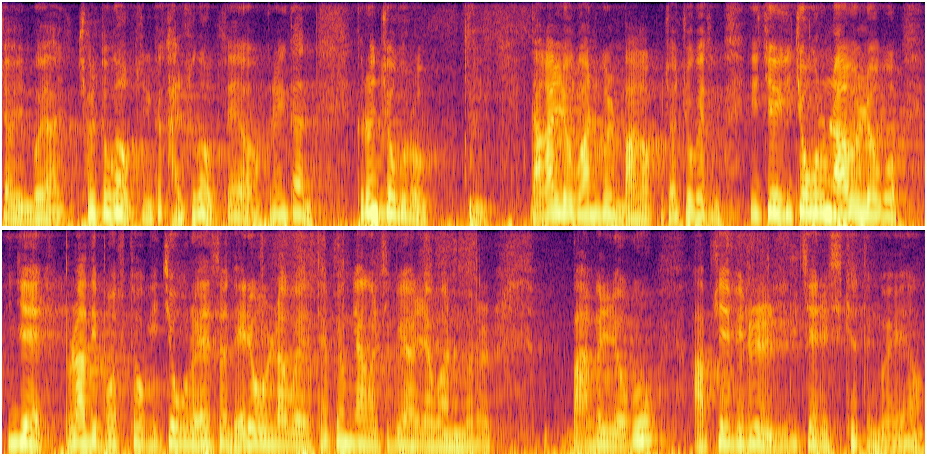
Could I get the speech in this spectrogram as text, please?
저, 저 뭐야 철도가 없으니까 갈 수가 없어요. 그러니까 그런 쪽으로 나가려고 하는 걸 막았고 저쪽에서 이쪽 이쪽으로 나오려고 이제 블라디보스톡 이쪽으로 해서 내려오려고 해서 태평양을 지배하려고 하는 거를 막으려고 앞제비를 일제를 시켰던 거예요.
